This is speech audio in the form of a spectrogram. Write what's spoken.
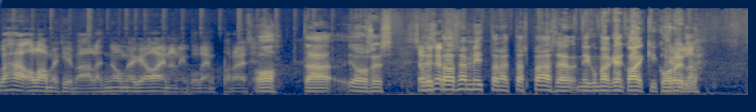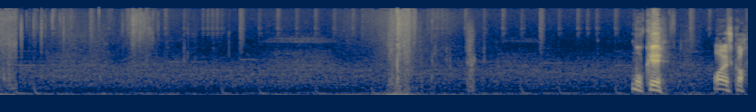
vähän alamekiväälät, ne on melkein aina niinku lemppareita. Oh, tää, joo siis, se on, se... on sen mittainen, että tässä pääsee niinku melkein kaikki korille. Kyllä. Muki. Oisko?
